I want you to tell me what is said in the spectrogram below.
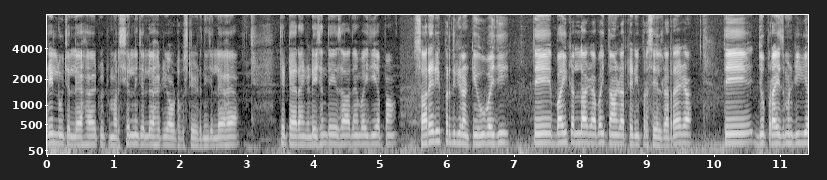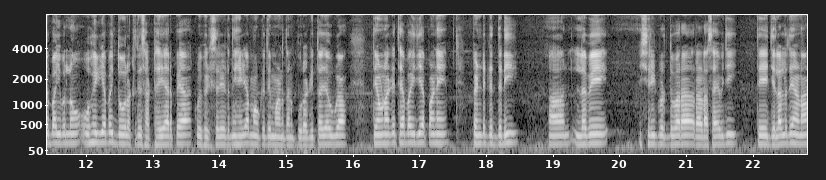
ਘਰੇਲੂ ਚੱਲਿਆ ਹੋਇਆ, ਕੋਈ ਕਮਰਸ਼ੀਅਲ ਨਹੀਂ ਚੱਲਿਆ ਹੋਇਆ, ਕੋਈ ਆਊਟ ਆਫ ਸਟੇਟ ਨਹੀਂ ਚੱਲਿਆ ਹੋਇਆ। ਤੇ ਟਾਇਰਾਂ ਦੀ ਕੰਡੀਸ਼ਨ ਦੇ ਸਕਦੇ ਆ ਬਾਈ ਜੀ ਆਪਾਂ, ਸਾਰੇ ਰੀਪਰ ਦੀ ਗਾਰੰਟੀ ਹੋਊ ਬਾਈ ਜੀ। ਤੇ ਬਾਈ ਕੱਲਾ ਗਿਆ ਬਾਈ, ਤਾਂ ਕਰਕੇ ਰੀਪਰ ਸੇਲ ਕਰ ਰਿਹਾ ਹੈਗਾ। ਤੇ ਜੋ ਪ੍ਰਾਈਜ਼ ਮੰਡੀ ਆ ਬਾਈ ਵੱਲੋਂ, ਉਹ ਹੈਗੀ ਆ ਬਾਈ 2 ਲੱਖ ਤੇ 60000 ਰੁਪਇਆ। ਕੋਈ ਫਿਕਸ ਰੇਟ ਨਹੀਂ ਹੈਗਾ, ਮੌਕੇ ਤੇ ਮਾਨਦਾਨ ਪੂਰਾ ਕੀਤਾ ਜਾਊਗਾ। ਤੇ ਆਉਣਾ ਕਿੱਥੇ ਆ ਬਾਈ ਜੀ ਆਪਾਂ ਨੇ? ਪਿੰਡ ਗਿੱਦੜੀ ਲਵੇ, ਸ਼੍ਰੀ ਗੁਰਦੁਆਰਾ ਰਾੜਾ ਸਾਹਿਬ ਜੀ ਤੇ ਜ਼ਿਲ੍ਹਾ ਲੁਧਿਆਣਾ।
